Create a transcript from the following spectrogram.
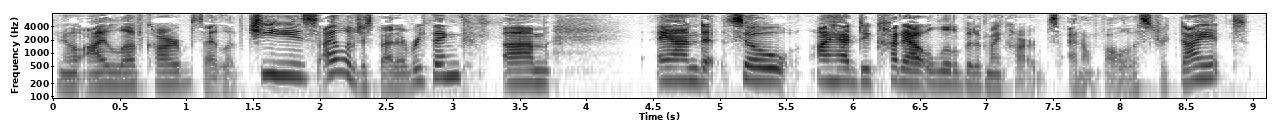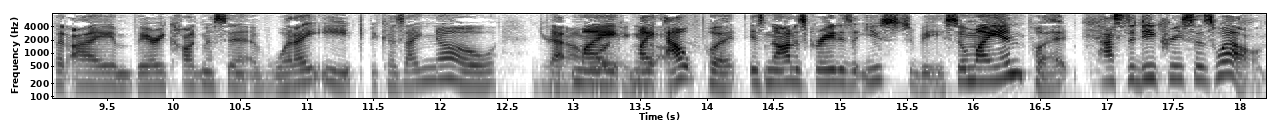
You know, I love carbs. I love cheese. I love just about everything. Um, and so I had to cut out a little bit of my carbs. I don't follow a strict diet, but I am very cognizant of what I eat because I know You're that my my output is not as great as it used to be. So my input has to decrease as well.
